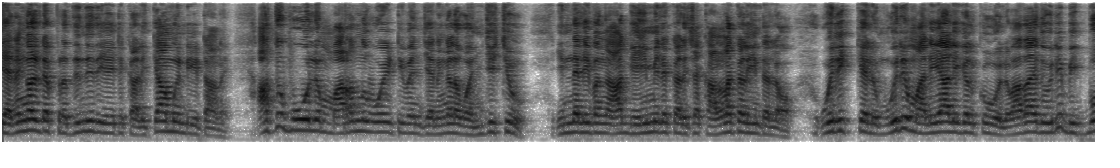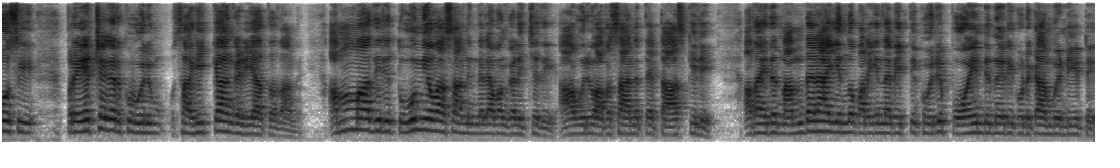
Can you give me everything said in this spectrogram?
ജനങ്ങളുടെ പ്രതിനിധിയായിട്ട് കളിക്കാൻ വേണ്ടിയിട്ടാണ്. അതുപോലും മറന്നുപോയിട്ട് ഇവൻ ജനങ്ങളെ വഞ്ചിച്ചു. ഇന്നലെ ഇവൻ ആ ഗെയിമിൽ കളിച്ച കള്ളക്കളി ഉണ്ടല്ലോ. ഒരിക്കലും ഒരു മലയാളികൾക്ക് പോലും അതായത് ഒരു ബിഗ് ബോസ് പ്രേക്ഷകർക്ക് പോലും സഹിക്കാൻ കഴിയാത്തതാണ്. അമ്മാതിരി തോന്നിയവാസാണ് ഇന്നലെ അവൻ കളിച്ചത് ആ ഒരു അവസാനത്തെ ടാസ്കിൽ അതായത് നന്ദന എന്ന് പറയുന്ന വ്യക്തിക്ക് ഒരു പോയിന്റ് നേടിക്കൊടുക്കാൻ വേണ്ടിയിട്ട്.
